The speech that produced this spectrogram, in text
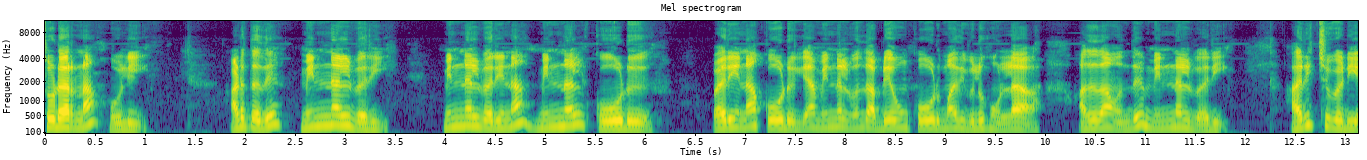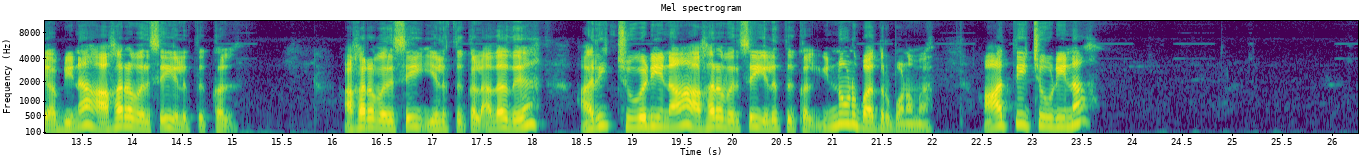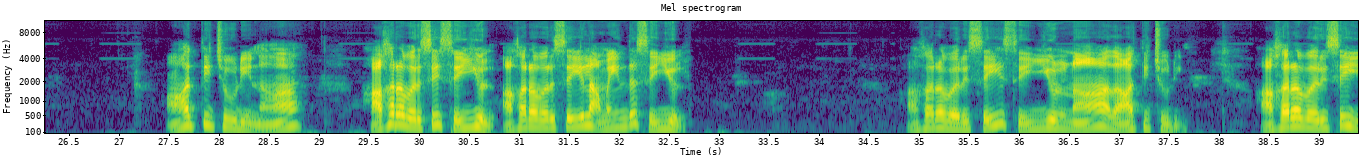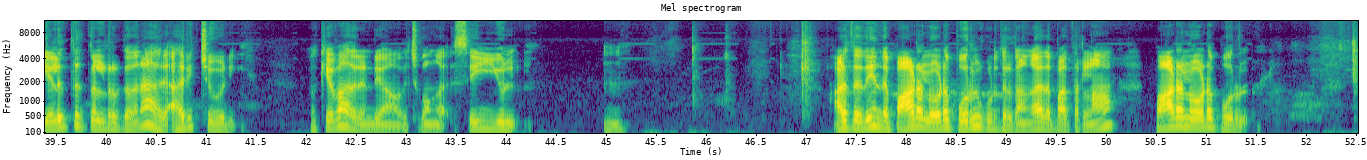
சுடர்னா ஒளி. அடுத்தது மின்னல் வரி. மின்னல் வரினா மின்னல் கோடு. வரினா கோடு இல்லையா? மின்னல் வந்து அப்படியேவும் கோடு மாதிரி விழுகும்ல. அதுதான் வந்து மின்னல் வரி. அரிச்சுவடி அப்படின்னா அகரவரிசை எழுத்துக்கள். அகரவரிசை எழுத்துக்கள். அதாவது அரிச்சுவடினா அகரவரிசை எழுத்துக்கள். இன்னொன்று பார்த்துருப்போம் நம்ம. ஆத்திச்சுவடினா ஆத்திச்சூடினா அகரவரிசை செய்யுள் அகரவரிசையில் அமைந்த செய்யுள். அகரவரிசை செய்யுள்னா அது ஆத்திச்சூடி. அகரவரிசை எழுத்துக்கள் இருக்குதுன்னா அரிச்சுவடி. ஓகேவா? அது ரெண்டையும் வச்சுக்கோங்க. செய்யுள். ம். அடுத்தது இந்த பாடலோட பொருள் கொடுத்துருக்காங்க. அதை பார்த்துடலாம். பாடலோட பொருள்.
